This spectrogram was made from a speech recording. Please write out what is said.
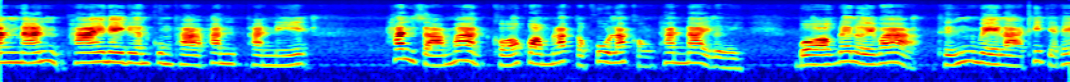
ังนั้นภายในเดือนกุมภาพันธ์พันนี้ ท่านสามารถขอความรักกับคู่รักของท่านได้เลย บอกได้เลยว่าถึงเวลาที่จะได้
